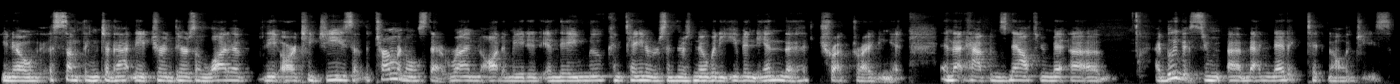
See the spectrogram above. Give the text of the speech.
you know, something to that nature. There's a lot of the RTGs at the terminals that run automated and they move containers and there's nobody even in the truck driving it. And that happens now through, uh, I believe it's through uh, magnetic technologies.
